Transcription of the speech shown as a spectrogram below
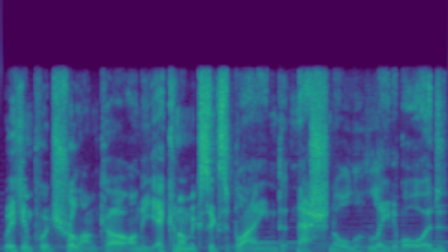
we can put Sri Lanka on the Economics Explained national leaderboard.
